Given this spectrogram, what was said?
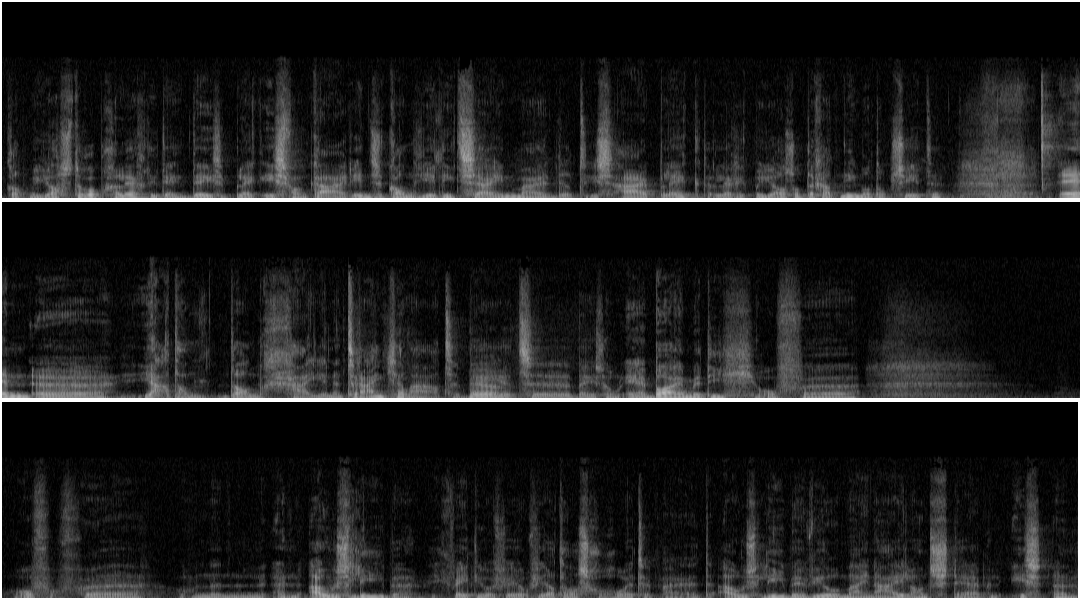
Ik had mijn jas erop gelegd. Ik denk, deze plek is van Karin. Ze kan hier niet zijn, maar dat is haar plek. Daar leg ik mijn jas op, daar gaat niemand op zitten. En eh, ja, dan, dan ga je een traantje laten bij, Ja. het, eh, bij zo'n Erbarmedig of... eh, of, of eh, Een, een Ausliebe. Ik weet niet of je, of je dat al eens gehoord hebt, maar het Ausliebe wil mijn heiland sterben is een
